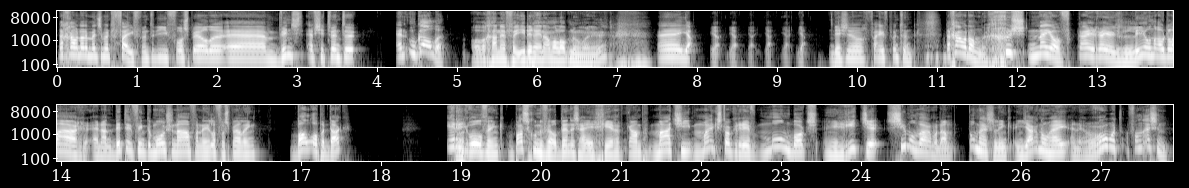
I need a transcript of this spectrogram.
Dan gaan we naar de mensen met vijf punten die voorspelden. eh, winst FC Twente en Oegalde. Oh, we gaan even iedereen allemaal opnoemen nu. Eh, ja, ja, ja, ja, ja, ja, ja. Deze vijf punten. Dan gaan we dan. Guus Nijhoff, Kai Reyes, Leon Oudelaar. En dan, dit vind ik de mooiste naam van de hele voorspelling. Bal op het dak. Erik Rolvink, Bas Groeneveld, Dennis Heij, Gerard Kamp, Machi, Mike Stokkereef, Monbox, Rietje, Simon Warmerdam, Tom Hesselink, Jarno Heij en Robert van Essen.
